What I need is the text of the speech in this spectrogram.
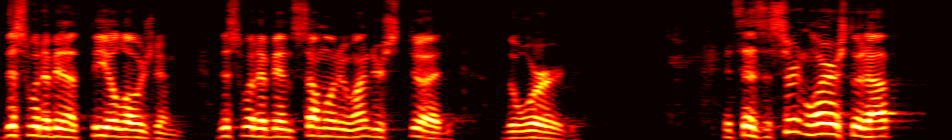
This would have been a theologian. This would have been someone who understood the word. It says, A certain lawyer stood up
